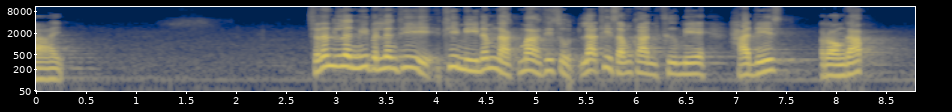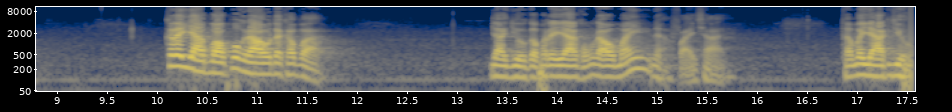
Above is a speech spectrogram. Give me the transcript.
ท้ายฉะนั้นเรื่องนี้เป็นเรื่องที่ที่มีน้ำหนักมากที่สุด และที่สำคัญคือมีฮะดีษรองรับ ก็เลยอยากบอกพวกเรานะครับว่า อยากอยู่กับภรรยาของเราไหมนะฝ่ายชายถ้าไม่อยากอยู่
